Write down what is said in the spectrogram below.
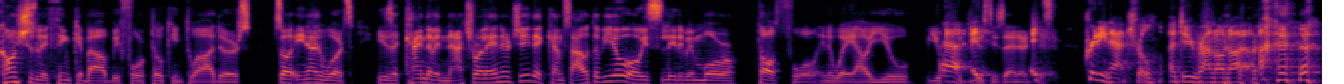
consciously think about before talking to others. So in other words, is a kind of a natural energy that comes out of you, or it's a little bit more thoughtful in a way how you you uh, produce this energy? It's, pretty natural. I do run on a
